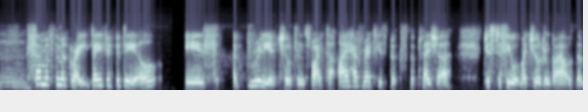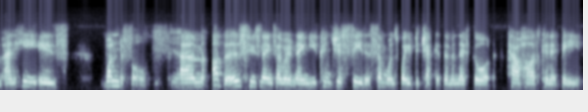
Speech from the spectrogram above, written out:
Mm. Some of them are great. David Baddiel is a brilliant children's writer. I have read his books for pleasure, just to see what my children got out of them, and he is wonderful. Yeah. Um, others, whose names I won't name, you can just see that someone's waved a check at them and they've thought, "How hard can it be?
